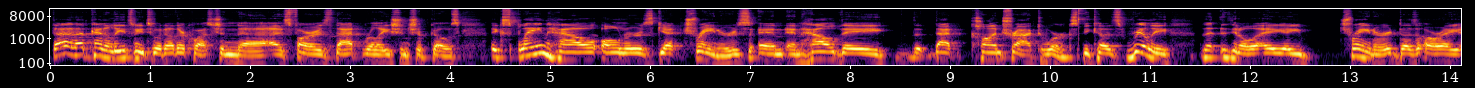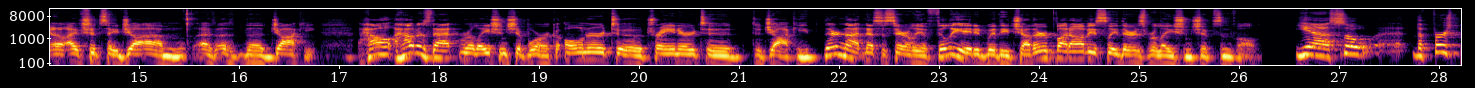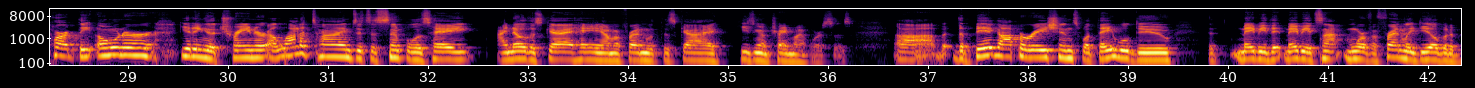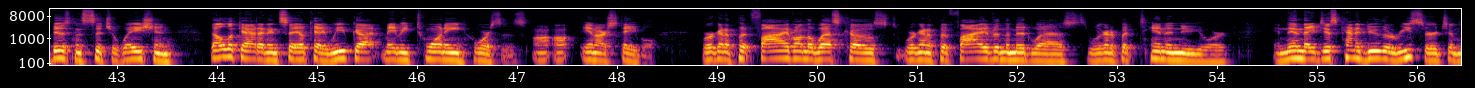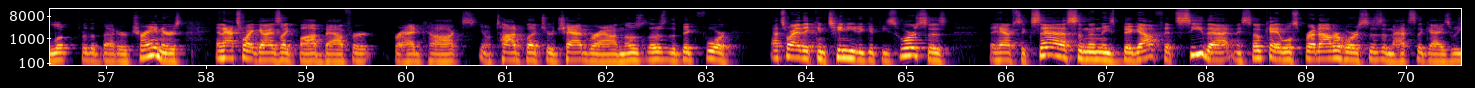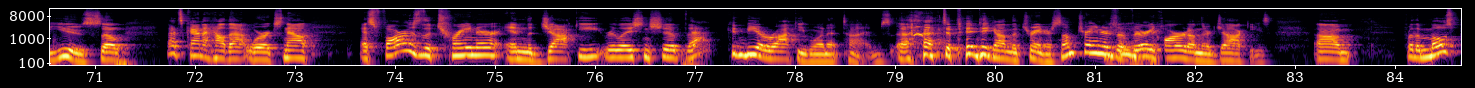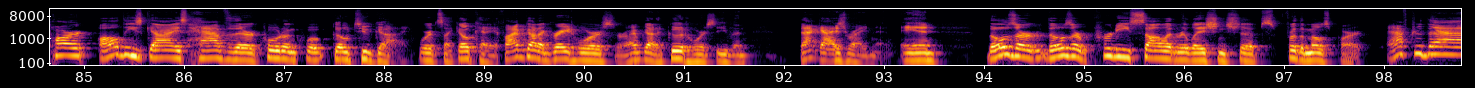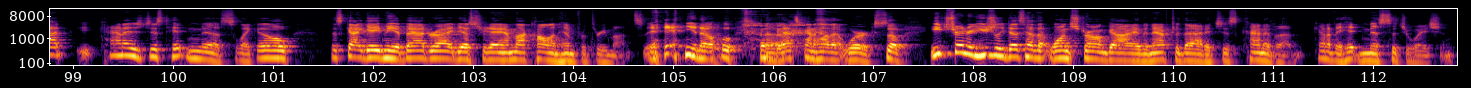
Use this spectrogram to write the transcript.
That, that kind of leads me to another question uh, as far as that relationship goes. Explain how owners get trainers and, and how they th- that contract works because really, you know, a, a trainer does or a uh, I should say jo- um, uh, the jockey. How how does that relationship work? Owner to trainer to to jockey. They're not necessarily affiliated with each other, but obviously there's relationships involved. Yeah, so uh, the first part, the owner getting a trainer, a lot of times it's as simple as, hey, I know this guy. Hey, I'm a friend with this guy. He's going to train my horses. Uh, but the big operations, what they will do, that maybe that maybe it's not more of a friendly deal, but a business situation. They'll look at it and say, okay, we've got maybe 20 horses uh, uh in our stable. We're going to put five on the West Coast. We're going to put five in the Midwest. We're going to put 10 in New York. And then they just kind of do the research and look for the better trainers. And that's why guys like Bob Baffert, Brad Cox, you know, Todd Pletcher, Chad Brown, those those are the big four. That's why they continue to get these horses. They have success, and then these big outfits see that and they say, okay, we'll spread out our horses, and that's the guys we use. So that's kind of how that works. Now, as far as the trainer and the jockey relationship, that can be a rocky one at times, uh, depending on the trainer. Some trainers are hmm. very hard on their jockeys. Um, for the most part, all these guys have their quote unquote go to guy where it's like, okay, if I've got a great horse or I've got a good horse, even that guy's riding it. And those are those are pretty solid relationships for the most part. After that, it kind of is just hit and miss. Like, oh, this guy gave me a bad ride yesterday. I'm not calling him for three months. you know, uh, that's kind of how that works. So each trainer usually does have that one strong guy, and then after that, it's just kind of a kind of a hit and miss situation.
